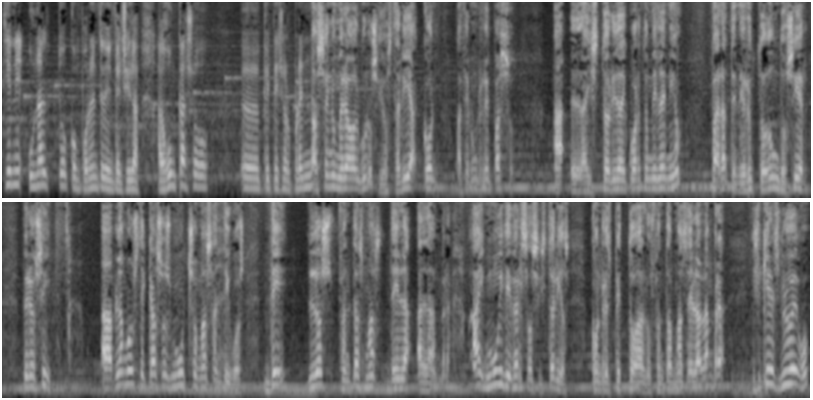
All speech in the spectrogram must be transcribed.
tiene un alto componente de intensidad. ¿Algún caso eh, que te sorprenda? Has enumerado algunos y bastaría con hacer un repaso a la historia del cuarto milenio para tener todo un dossier. Pero sí, hablamos de casos mucho más antiguos, de los fantasmas de la Alhambra. Hay muy diversas historias con respecto a los fantasmas de la Alhambra y si quieres luego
